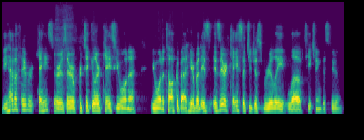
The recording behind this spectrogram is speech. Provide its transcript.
do you have a favorite case or is there a particular case you want to you want to talk about here? But is, is there a case that you just really love teaching to students?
